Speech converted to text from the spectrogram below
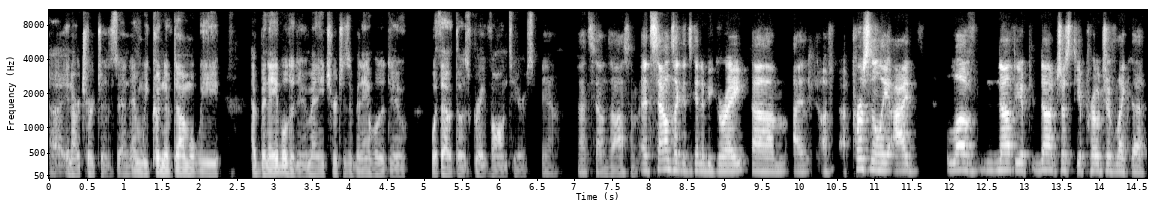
uh, in our churches. And, and we couldn't have done what we have been able to do, many churches have been able to do without those great volunteers. Yeah, that sounds awesome. It sounds like it's going to be great. Um, I, I personally, I love not the not just the approach of like the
